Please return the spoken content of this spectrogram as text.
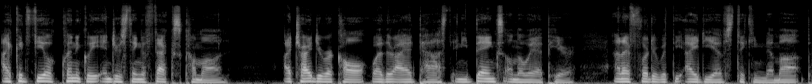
I could feel clinically interesting effects come on. I tried to recall whether I had passed any banks on the way up here, and I flirted with the idea of sticking them up.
